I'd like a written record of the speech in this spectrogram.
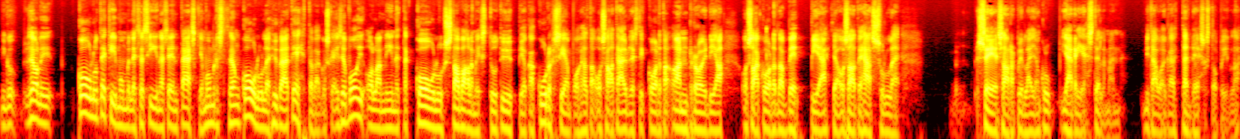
Niin se oli koulu teki mun mielestä siinä sen täskin, ja mun mielestä se on koululle hyvä tehtävä, koska ei se voi olla niin, että koulusta valmistuu tyyppi, joka kurssien pohjalta osaa täydellisesti koodata Androidia, osaa koodata webbiä ja osaa tehdä sulle C-sarpilla jonkun järjestelmän, mitä voi käyttää desktopilla.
